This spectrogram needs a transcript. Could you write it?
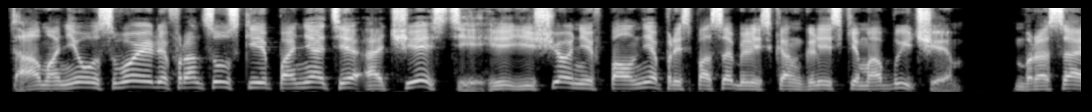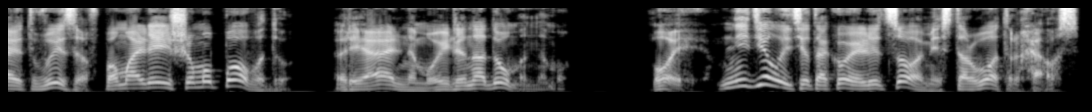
Там они усвоили французские понятия о чести и еще не вполне приспособились к английским обычаям. Бросают вызов по малейшему поводу, реальному или надуманному. Ой, не делайте такое лицо, мистер Уотерхаус.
